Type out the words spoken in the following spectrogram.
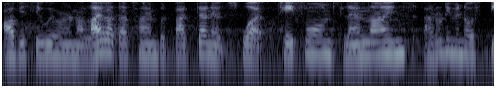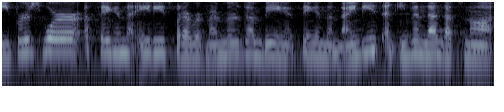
Obviously we weren't alive at that time but back then it's what payphones landlines? I don't even know if beepers were a thing in the 80s but i remember them being a thing in the 90s and even then that's not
